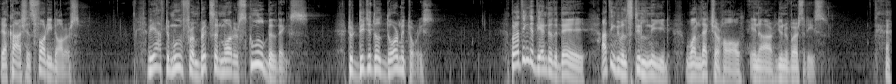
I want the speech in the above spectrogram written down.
The Aakash is $40. We have to move from bricks and mortar school buildings to digital dormitories. But I think at the end of the day, I think we will still need one lecture hall in our universities.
